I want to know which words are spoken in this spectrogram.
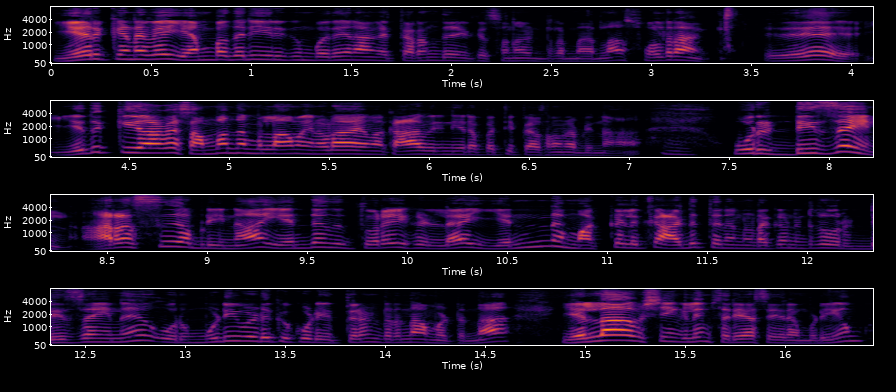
ஏற்கனவே எண்பது அடி இருக்கும்போதே நாங்க திறந்து வைக்க சொன்னன்ற மாதிரிலாம் சொல்றாங்க. இது எதுக்காக சம்பந்தம் இல்லாம என்னடா இவன் காவிரி நீரை பத்தி பேசுறான் அப்படின்னா ஒரு டிசைன் அரசு அப்படின்னா எந்தெந்த துறைகள்ல என்ன மக்களுக்கு அடுத்து என்ன நடக்கும்ன்ற ஒரு டிசைனு ஒரு முடிவெடுக்கக்கூடிய திறன் இருந்தா மட்டும்தான் எல்லா விஷயங்களையும் சரியா செய்ய முடியும்.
